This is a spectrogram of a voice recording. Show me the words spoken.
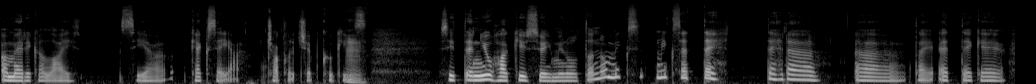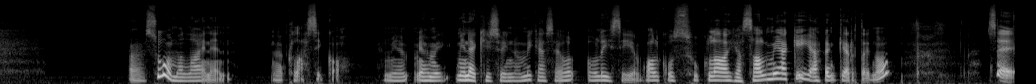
amerikkalaisia keksejä, chocolate chip cookies. Mm sitten Juha kysyi minulta, no miksi, miksi et te, tehdä ää, tai et tekee ää, suomalainen no, klassikko. Minä, minä, minä kysyin, no mikä se olisi, valkoisuklaa ja salmiakin, ja hän kertoi, no se...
